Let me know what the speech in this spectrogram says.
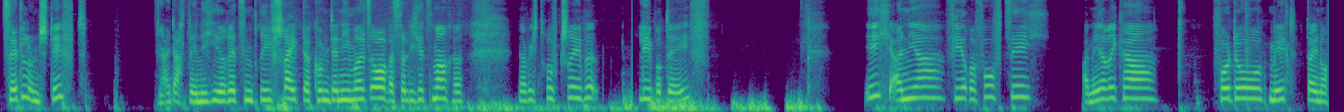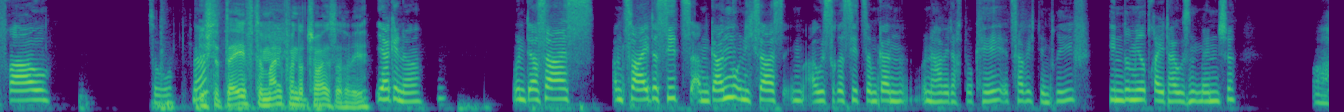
Zettel und Stift. Ich dachte, wenn ich ihr jetzt einen Brief schreibe, da kommt ja niemals, oh, was soll ich jetzt machen? Dann habe ich drauf geschrieben, lieber Dave, ich, Anja, 54, Amerika, Foto mit deiner Frau. So. Ne? Ist der Dave der Mann von der Joyce, oder wie? Ja, genau. Und der saß am zweiten Sitz am Gang und ich saß im äußeren Sitz am Gang und habe gedacht, okay, jetzt habe ich den Brief. Hinter mir 3000 Menschen. Oh,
